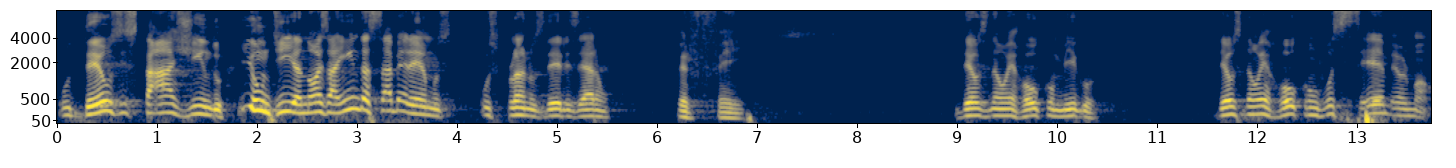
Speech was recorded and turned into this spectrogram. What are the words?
O Deus está agindo e um dia nós ainda saberemos os planos deles eram perfeitos. Deus não errou comigo. Deus não errou com você, meu irmão.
